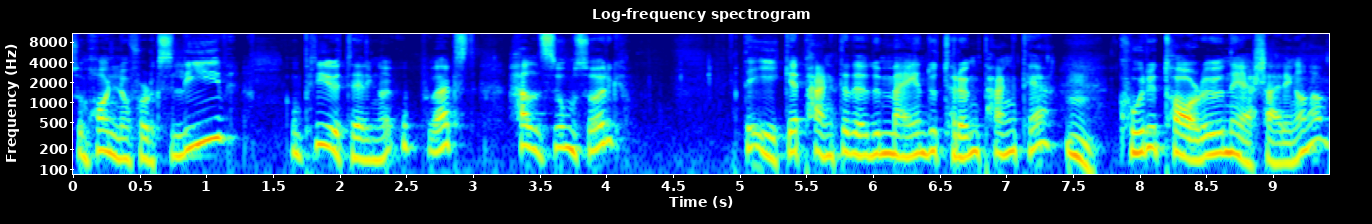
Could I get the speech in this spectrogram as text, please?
som handler om folks liv, om prioriteringer i oppvekst, helse og omsorg. Det er ikke penger til det du mener du trenger penger til. Mm. Hvor tar du nedskjæringene?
